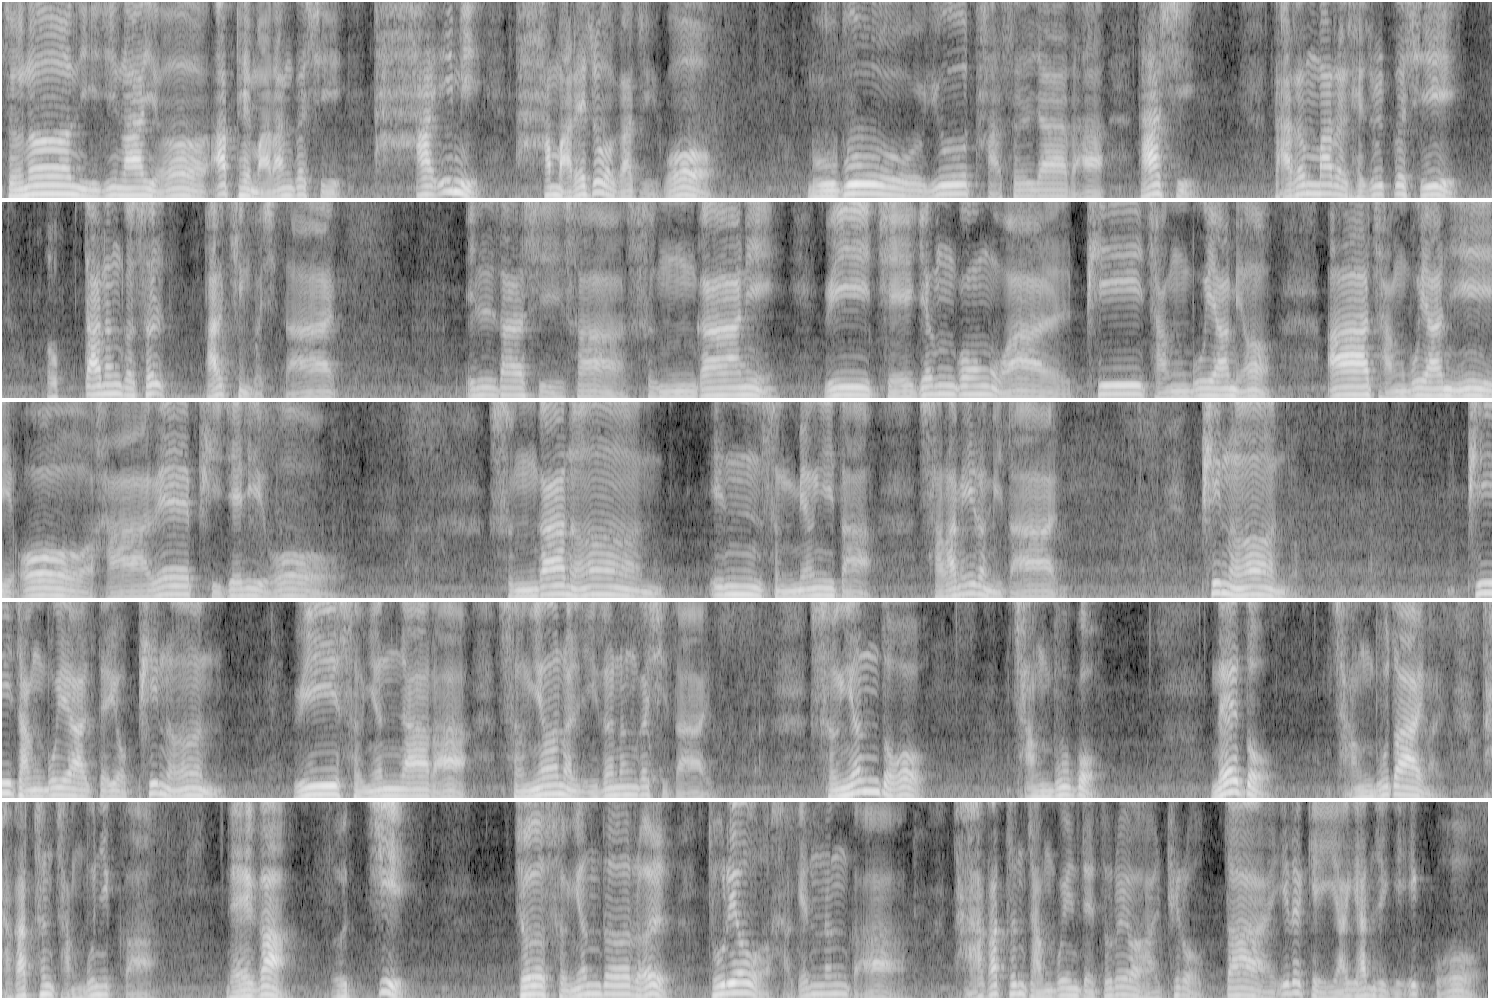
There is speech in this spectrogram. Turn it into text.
저는 이진하여 앞에 말한 것이 다 이미 다 말해줘 가지고 무부유 타설야라 다시 다른 말을 해줄 것이 없다는 것을 밝힌 것이다. 1-4 승간이 위 재경공왈 피장부야며 아 장부야니 오 하회 피제리오 승간은 인성명이다 사람 이름이다 피는 피장부야 할 때요 피는 위성연야라 성연을 이루는 것이다. 성연도 장부고 내도 장부다 이 말이야. 다 같은 장부니까 내가 어찌 저 성연들을 두려워하겠는가? 다 같은 장부인데 두려워할 필요 없다. 이렇게 이야기한 적이 있고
